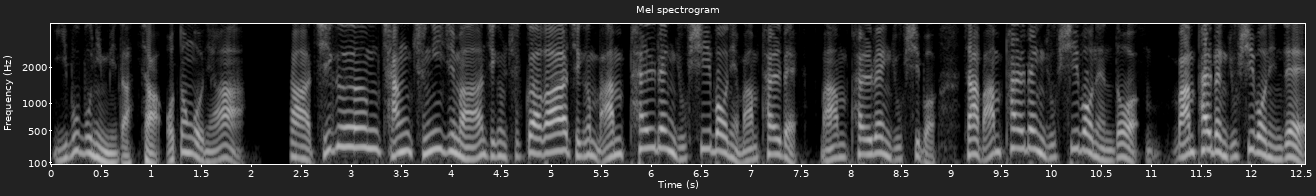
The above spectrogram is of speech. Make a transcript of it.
이 부분입니다. 자, 어떤 거냐? 자, 지금 장 중이지만 지금 주가가 지금 1860원이에요. 1800. 1860원. 자, 1860원인데 1860원인데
